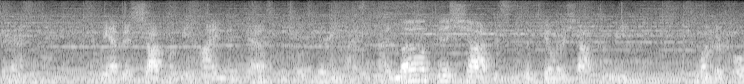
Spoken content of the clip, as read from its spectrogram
there. And we have this shot from behind the desk, which looks very nice. And I love this shot. This is the killer shot for me. Wonderful.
